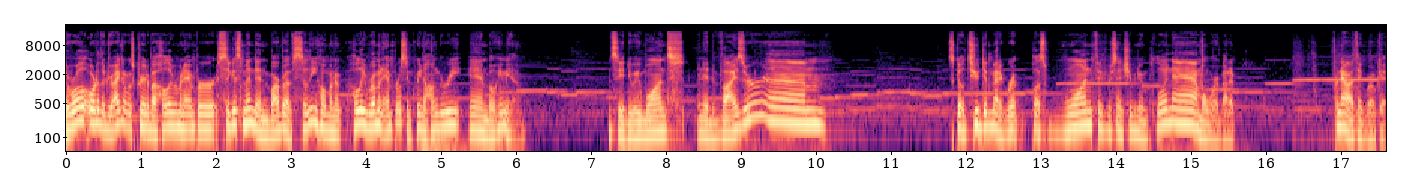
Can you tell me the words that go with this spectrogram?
The Royal Order of the Dragon was created by Holy Roman Emperor Sigismund and Barbara of Cilli, Holy Roman Empress and Queen of Hungary and Bohemia. Let's see. Do we want an advisor? Um, skill 2 diplomatic rep plus 1, 50% cheaper to employ. Nah, I won't worry about it. For now, I think we're okay.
